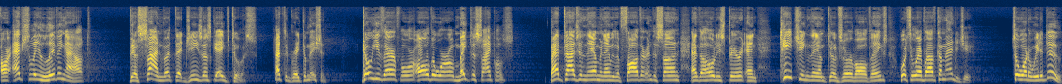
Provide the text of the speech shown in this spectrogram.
are actually living out the assignment that Jesus gave to us. That's a Great Commission. Go ye therefore all the world, make disciples, baptizing them in the name of the Father and the Son and the Holy Spirit, and teaching them to observe all things whatsoever I've commanded you. So, what are we to do?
